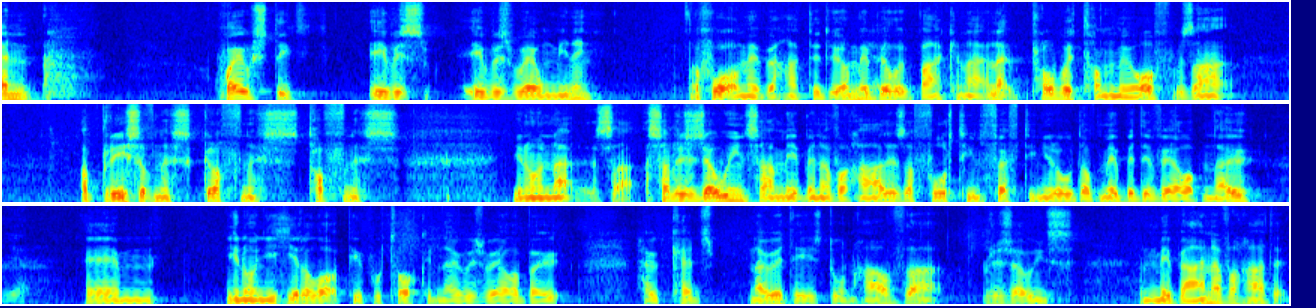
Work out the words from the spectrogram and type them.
And whilst he, he was he was well meaning of what I maybe had to do, I maybe look back on that and it probably turned me off was that abrasiveness, gruffness, toughness, you know, and that, it's, a, it's a resilience I maybe never had as a 14, 15 year old. I've maybe developed now. yeah, Um, you know, and you hear a lot of people talking now as well about how kids nowadays don't have that resilience. And maybe I never had it,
